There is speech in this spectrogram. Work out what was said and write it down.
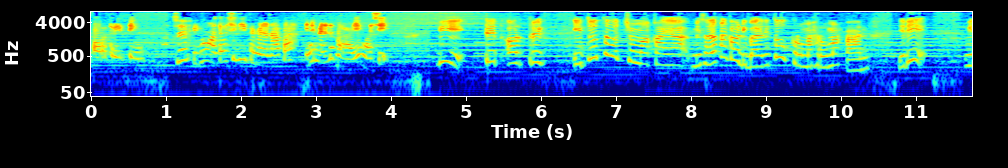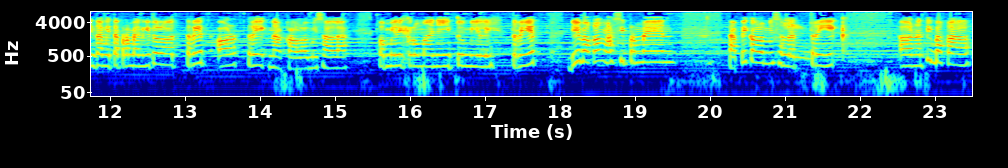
or treating. Sih gue gak tahu sih ini permainan apa. Ini mainannya bahaya gak sih? Di treat or trick itu tuh cuma kayak misalnya kan kalau di barat itu ke rumah-rumah kan. Jadi minta-minta permen gitu loh treat or trick nah kalau misalnya pemilik rumahnya itu milih treat dia bakal ngasih permen. Tapi kalau misalnya trick eh, nanti bakal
